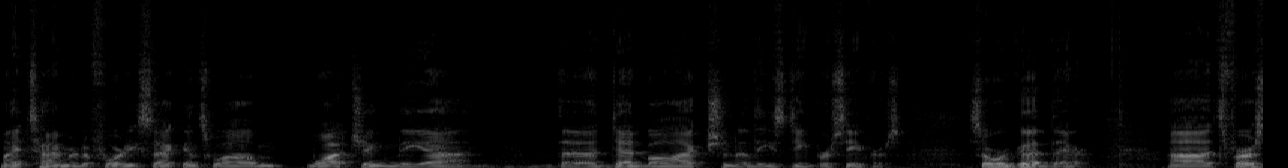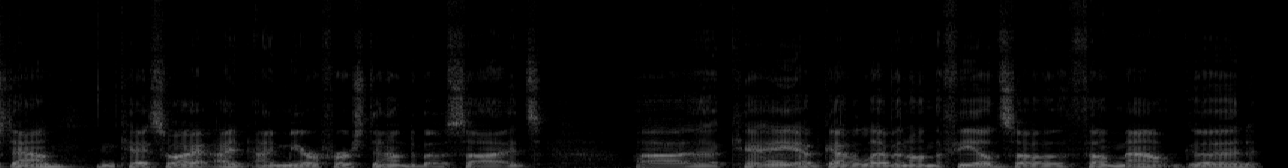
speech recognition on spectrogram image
my timer to 40 seconds while watching the uh, the dead ball action of these deep receivers. So we're good there. Uh, it's first down. Okay, so I, I, I mirror first down to both sides. Uh, okay, I've got 11 on the field, so thumb out, good.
